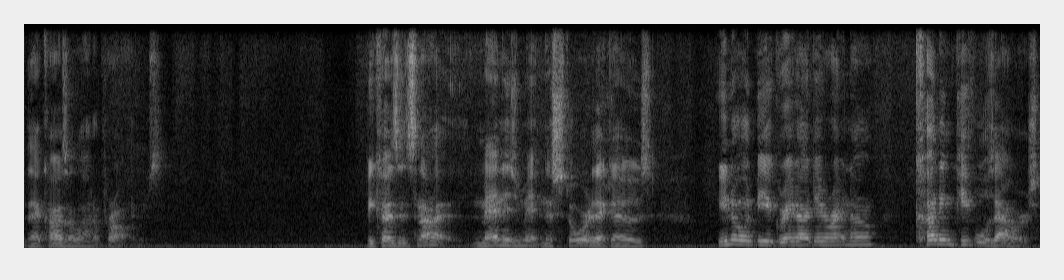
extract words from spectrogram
that cause a lot of problems. Because it's not management in the store that goes, you know, it'd be a great idea right now? Cutting people's hours.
